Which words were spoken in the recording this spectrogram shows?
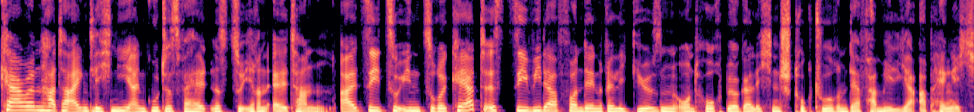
Karen hatte eigentlich nie ein gutes Verhältnis zu ihren Eltern. Als sie zu ihnen zurückkehrt, ist sie wieder von den religiösen und hochbürgerlichen Strukturen der Familie abhängig.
